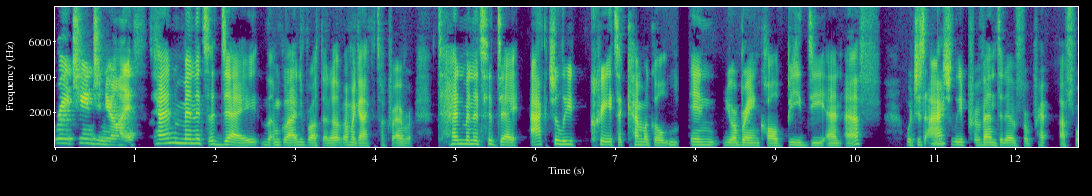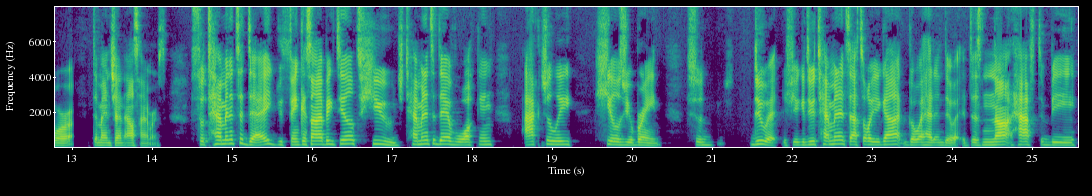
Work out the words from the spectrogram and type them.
Great change in your life. 10 minutes a day. I'm glad you brought that up. Oh my God, I could talk forever. 10 minutes a day actually creates a chemical in your brain called BDNF, which is mm-hmm. actually preventative for, uh, for dementia and Alzheimer's. So 10 minutes a day, you think it's not a big deal? It's huge. 10 minutes a day of walking actually heals your brain. So do it. If you could do 10 minutes, that's all you got, go ahead and do it. It does not have to be,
